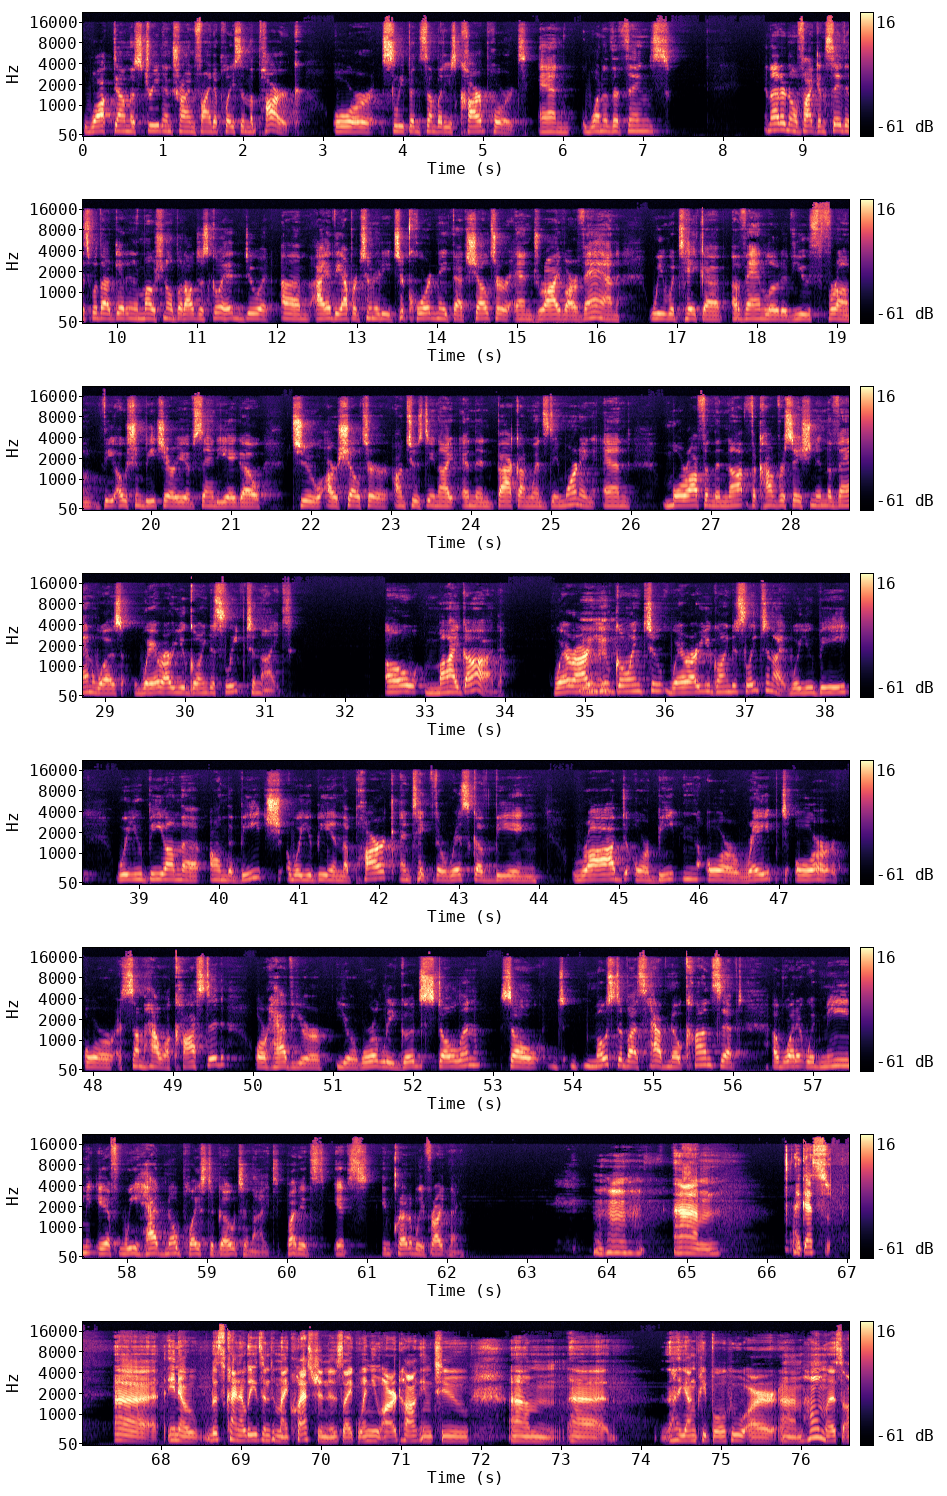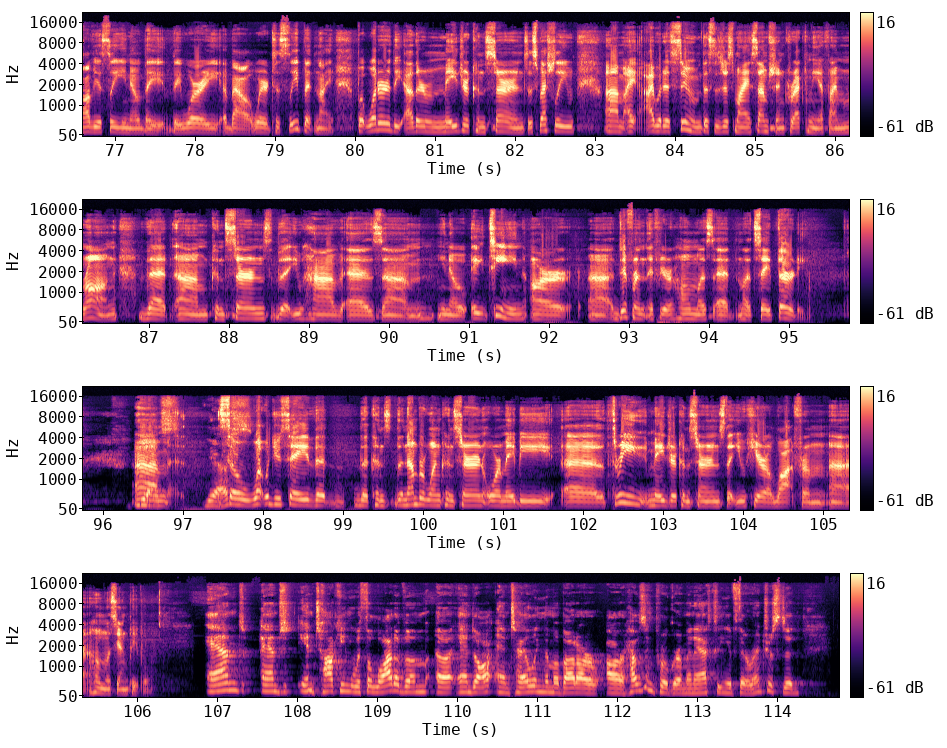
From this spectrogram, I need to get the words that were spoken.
walk down the street and try and find a place in the park or sleep in somebody's carport. And one of the things and I don't know if I can say this without getting emotional, but I'll just go ahead and do it. Um, I had the opportunity to coordinate that shelter and drive our van. We would take a, a van load of youth from the Ocean Beach area of San Diego to our shelter on Tuesday night and then back on Wednesday morning. And more often than not, the conversation in the van was, Where are you going to sleep tonight? Oh my God. Where are mm-hmm. you going to where are you going to sleep tonight? Will you be Will you be on the on the beach? Will you be in the park and take the risk of being robbed or beaten or raped or or somehow accosted or have your your worldly goods stolen? So most of us have no concept of what it would mean if we had no place to go tonight. But it's it's incredibly frightening. Hmm. Um. I guess uh, you know, this kind of leads into my question is like when you are talking to um, uh, young people who are um, homeless, obviously, you know, they, they worry about where to sleep at night. But what are the other major concerns, especially, um, I, I would assume, this is just my assumption, correct me if I'm wrong, that um, concerns that you have as, um, you know, 18 are uh, different if you're homeless at, let's say, 30. Um, yes Yes. So, what would you say that the con- the number one concern, or maybe uh, three major concerns that you hear a lot from uh, homeless young people? and and in talking with a lot of them uh, and and telling them about our our housing program and asking if they're interested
